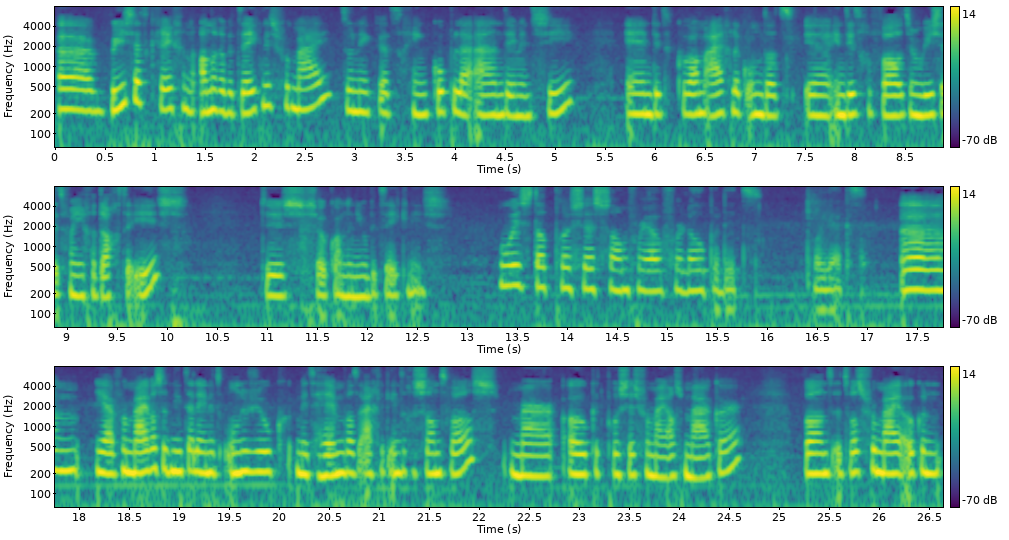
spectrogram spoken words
Uh, reset kreeg een andere betekenis voor mij toen ik het ging koppelen aan dementie. En dit kwam eigenlijk omdat uh, in dit geval het een reset van je gedachten is. Dus zo kwam de nieuwe betekenis. Hoe is dat proces dan voor jou verlopen, dit project? Um, ja, voor mij was het niet alleen het onderzoek met hem wat eigenlijk interessant was, maar ook het proces voor mij als maker. Want het was voor mij ook een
